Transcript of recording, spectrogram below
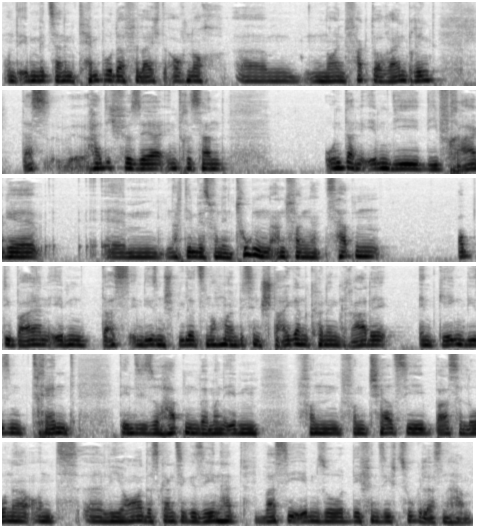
und eben mit seinem Tempo da vielleicht auch noch ähm, einen neuen Faktor reinbringt. Das äh, halte ich für sehr interessant. Und dann eben die, die Frage, ähm, nachdem wir es von den Tugenden anfangs hatten, ob die Bayern eben das in diesem Spiel jetzt nochmal ein bisschen steigern können, gerade entgegen diesem Trend, den sie so hatten, wenn man eben von, von Chelsea, Barcelona und äh, Lyon das Ganze gesehen hat, was sie eben so defensiv zugelassen haben.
